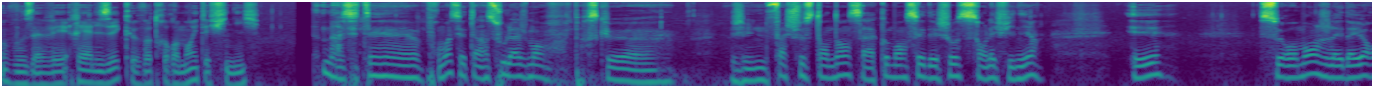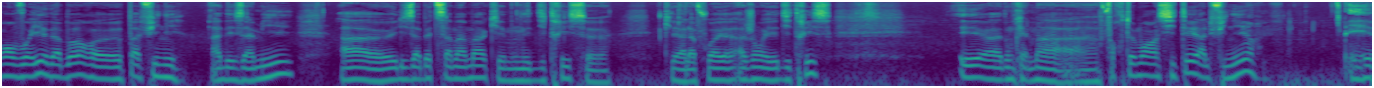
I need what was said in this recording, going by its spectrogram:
vous avez réalisé que votre roman était fini? Bah, Pour moi, c'était un soulagement parce que j'ai une fâcheuse tendance à commencer des choses sans les finir. Et ce roman, je l'ai d'ailleurs envoyé d'abord euh, pas fini à des amis, à euh, Elisabeth Samama, qui est mon éditrice, euh, qui est à la fois agent et éditrice. Et donc elle m'a fortement incité à le finir. Et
